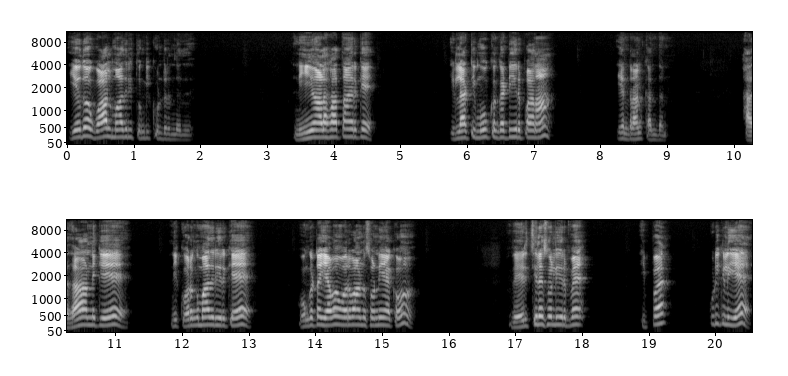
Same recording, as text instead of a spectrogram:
ஏதோ வால் மாதிரி தொங்கிக் கொண்டிருந்தது. நீயும் அழகாத்தான் இருக்கே. இல்லாட்டி மூக்கம் கட்டியிருப்பானா? என்றான் கந்தன். அதான் அன்னைக்கு. நீ குரங்கு மாதிரி இருக்கே. உங்ககிட்ட எவன் வருவான்னு சொன்னியாக்கும்? வெறிச்சில சொல்லியிருப்பேன். இப்போ குடிக்கலையே?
